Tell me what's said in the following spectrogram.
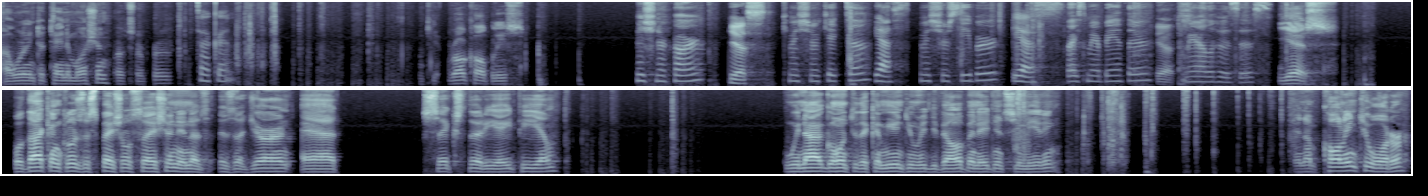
I will entertain a motion. Motion approved. Second. Roll call, please. Commissioner Karr? Yes. Commissioner Kikta? Yes. Commissioner Sieber, Yes. Vice Mayor Banther? Yes. Mayor Alahouzos? Yes. Well, that concludes the special session and is- is adjourned at six thirty-eight PM. We now go into the Community Redevelopment Agency meeting. And I'm calling to order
